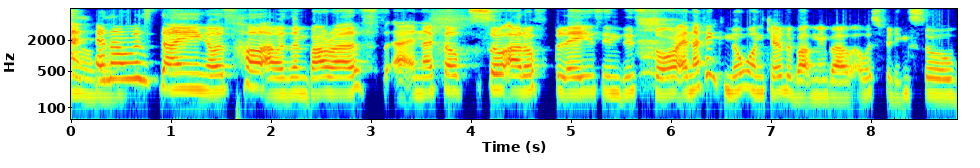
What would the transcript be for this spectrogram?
Oh, and wow. i was dying i was hot i was embarrassed and i felt so out of place in this store and i think no one cared about me but i was feeling so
